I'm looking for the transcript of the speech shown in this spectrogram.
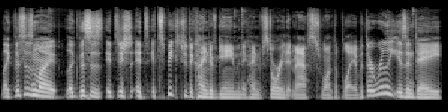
like this is my like this is it just it's it speaks to the kind of game and the kind of story that masks want to play, but there really isn't a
